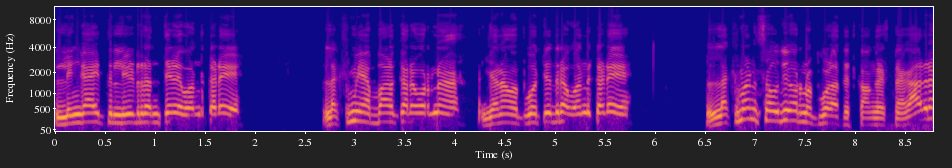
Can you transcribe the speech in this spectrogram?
ಲಿಂಗಾಯತ್ ಲೀಡರ್ ಅಂತೇಳಿ ಒಂದ್ ಕಡೆ ಲಕ್ಷ್ಮಿ ಹೆಬ್ಬಾಳ್ಕರ್ ಅವ್ರನ್ನ ಜನ ಒಪ್ಕೋತಿದ್ರ ಒಂದ್ ಕಡೆ ಲಕ್ಷ್ಮಣ್ ಸೌದಿ ಅವ್ರನ್ನ ಒಪ್ಕೊಳತಿತ್ತು ಕಾಂಗ್ರೆಸ್ನಾಗ ಆದ್ರ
